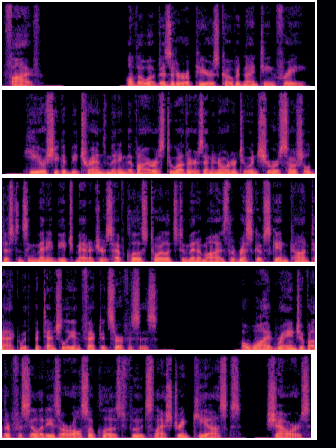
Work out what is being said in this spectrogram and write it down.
5. Although a visitor appears COVID 19 free, he or she could be transmitting the virus to others, and in order to ensure social distancing, many beach managers have closed toilets to minimize the risk of skin contact with potentially infected surfaces. A wide range of other facilities are also closed food slash drink kiosks, showers,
